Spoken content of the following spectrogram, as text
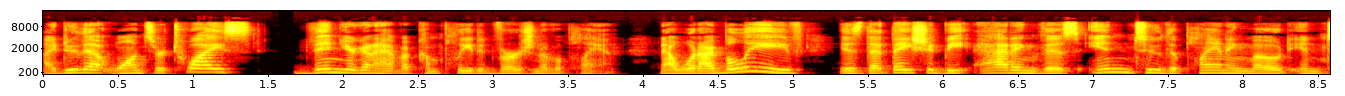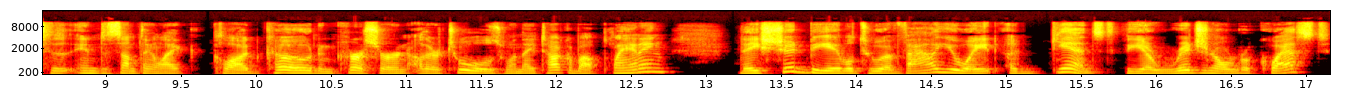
I do that once or twice, then you're going to have a completed version of a plan. Now, what I believe is that they should be adding this into the planning mode into, into something like Claude Code and Cursor and other tools when they talk about planning. They should be able to evaluate against the original request.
